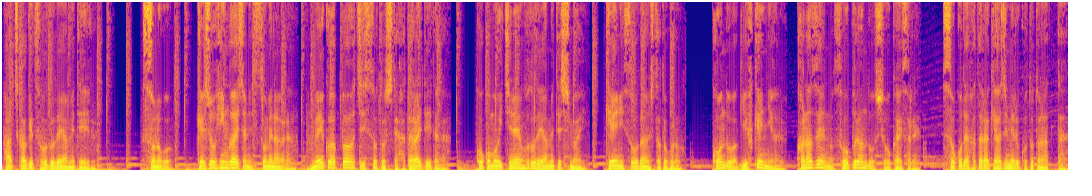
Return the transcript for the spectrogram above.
8ヶ月ほどで辞めている。その後、化粧品会社に勤めながらメイクアップアーティストとして働いていたが、ここも1年ほどで辞めてしまい、K に相談したところ、今度は岐阜県にある金津園のソープランドを紹介され、そこで働き始めることとなった。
